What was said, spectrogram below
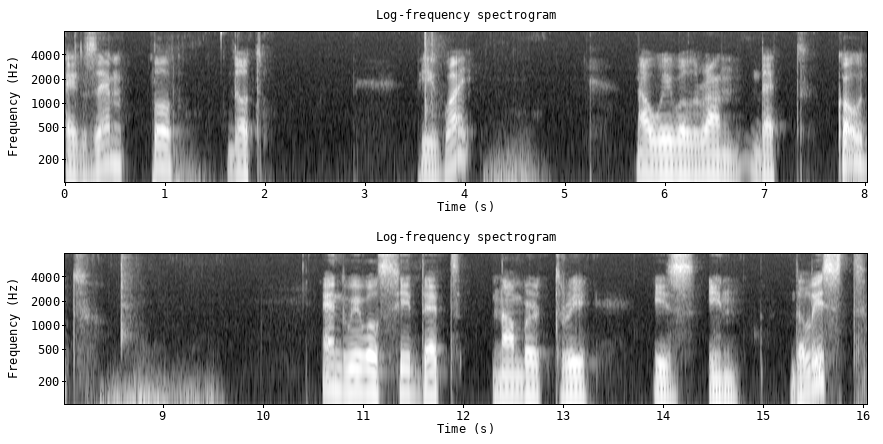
example dot py now we will run that code. And we will see that number 3 is in the list.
